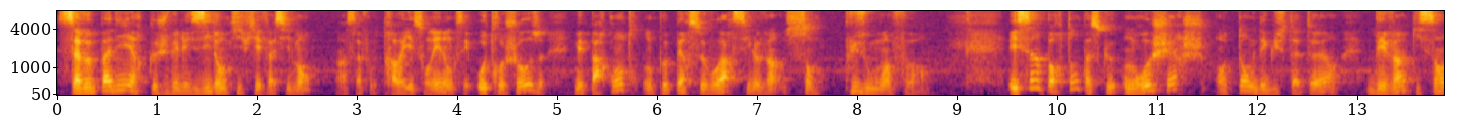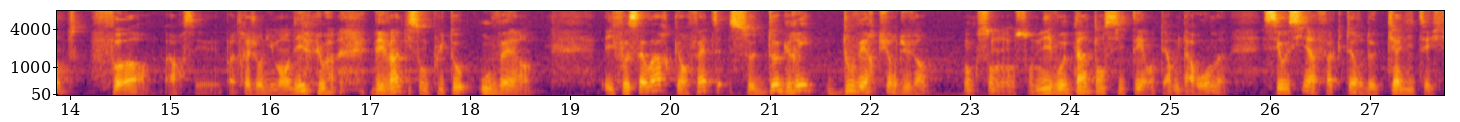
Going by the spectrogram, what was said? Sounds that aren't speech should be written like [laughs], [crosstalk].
Ça ne veut pas dire que je vais les identifier facilement, hein, ça faut travailler son nez, donc c'est autre chose, mais par contre, on peut percevoir si le vin sent plus ou moins fort. Et c'est important parce qu'on recherche en tant que dégustateur des vins qui sentent fort, alors c'est pas très joliment dit, [laughs] mais des vins qui sont plutôt ouverts. Il faut savoir qu'en fait, ce degré d'ouverture du vin, donc son, niveau d'intensité en termes d'arôme, c'est aussi un facteur de qualité.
